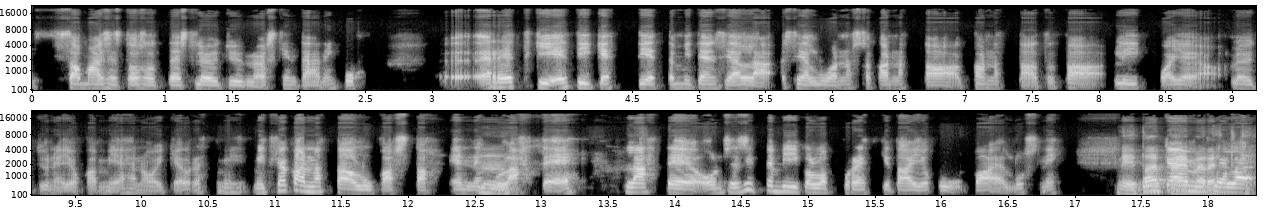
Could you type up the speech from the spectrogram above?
samaisesta osoitteesta löytyy myöskin tämä niin kuin retkietiketti, että miten siellä, siellä luonnossa kannattaa, kannattaa tota, liikkua ja löytyy ne joka miehen oikeudet, mi- mitkä kannattaa lukasta ennen kuin Mm. lähtee. lähtee. On se sitten viikonloppuretki tai joku vaellus, niin niin, tai päiväretki. siellä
